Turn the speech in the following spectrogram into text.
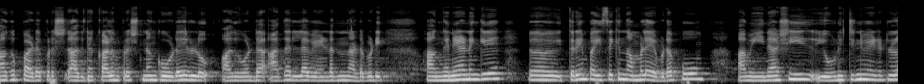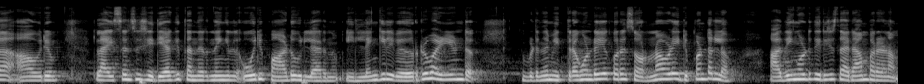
ആകെപ്പാടെ പ്രശ്നം അതിനേക്കാളും പ്രശ്നം കൂടെയുള്ളൂ. അതുകൊണ്ട് അതല്ല വേണ്ടെന്ന നടപടി. അങ്ങനെയാണെങ്കിൽ ഇത്രയും പൈസയ്ക്ക് നമ്മൾ എവിടെ പോവും? ആ മീനാക്ഷി യൂണിറ്റിന് വേണ്ടിയിട്ടുള്ള ആ ഒരു ലൈസൻസ് ശരിയാക്കി തന്നിരുന്നെങ്കിൽ ഒരു പാടുമില്ലായിരുന്നു ഇല്ലെങ്കിൽ വേറൊരു വഴിയുണ്ട്. ഇവിടുന്ന് മിത്രം കൊണ്ടുപോയി കുറേ സ്വർണം അവിടെ ഇരിപ്പുണ്ടല്ലോ. ഇങ്ങോട്ട് തിരിച്ച് തരാൻ പറയണം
